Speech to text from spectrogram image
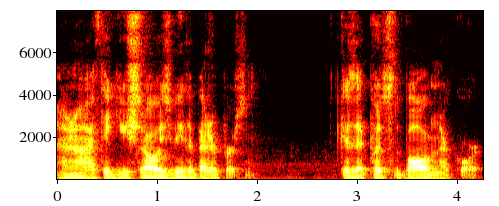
I don't know. I think you should always be the better person because it puts the ball in their court.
